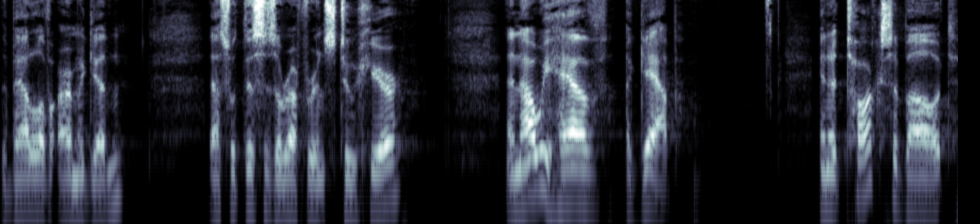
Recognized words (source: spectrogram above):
the Battle of Armageddon. That's what this is a reference to here. And now we have a gap. And it talks about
